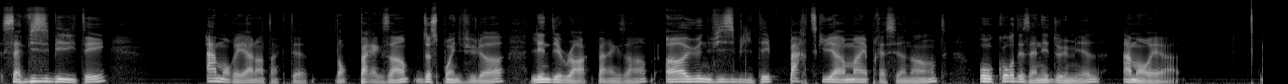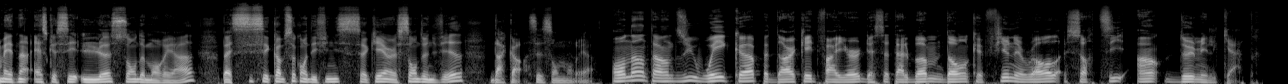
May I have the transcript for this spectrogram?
sa visibilité à Montréal en tant que tel. Donc, par exemple, de ce point de vue-là, l'indie rock, par exemple, a eu une visibilité particulièrement impressionnante au cours des années 2000 à Montréal. Maintenant, est-ce que c'est le son de Montréal? Ben, si c'est comme ça qu'on définit ce qu'est un son d'une ville, d'accord, c'est le son de Montréal. On a entendu Wake Up d'Arcade Fire de cet album, donc Funeral, sorti en 2004.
